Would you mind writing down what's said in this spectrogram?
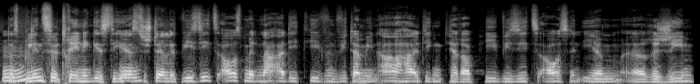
ja. mhm. das Blinzeltraining ist die mhm. erste Stelle. Wie sieht's aus mit einer additiven Vitamin A-haltigen Therapie? Wie sieht's aus in Ihrem äh, Regime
